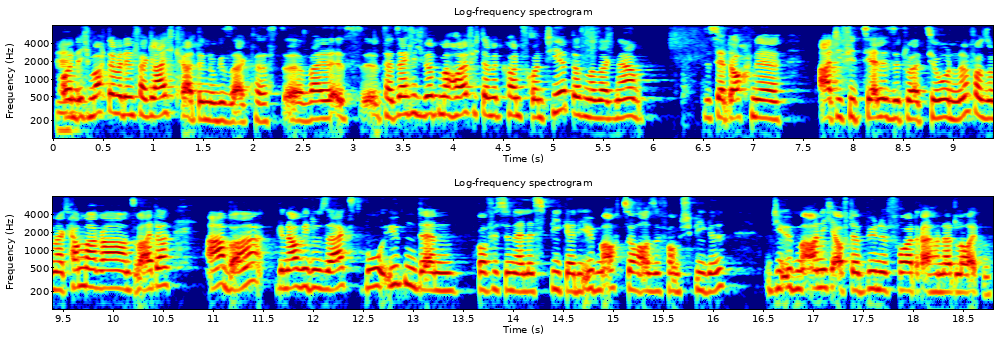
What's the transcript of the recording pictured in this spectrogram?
Mhm. Und ich mochte aber den Vergleich gerade, den du gesagt hast, äh, weil es äh, tatsächlich wird man häufig damit konfrontiert, dass man sagt, na, das ist ja doch eine artifizielle Situation, ne, vor so einer Kamera und so weiter. Aber genau wie du sagst, wo üben denn professionelle Speaker? Die üben auch zu Hause vorm Spiegel. Die üben auch nicht auf der Bühne vor 300 Leuten.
